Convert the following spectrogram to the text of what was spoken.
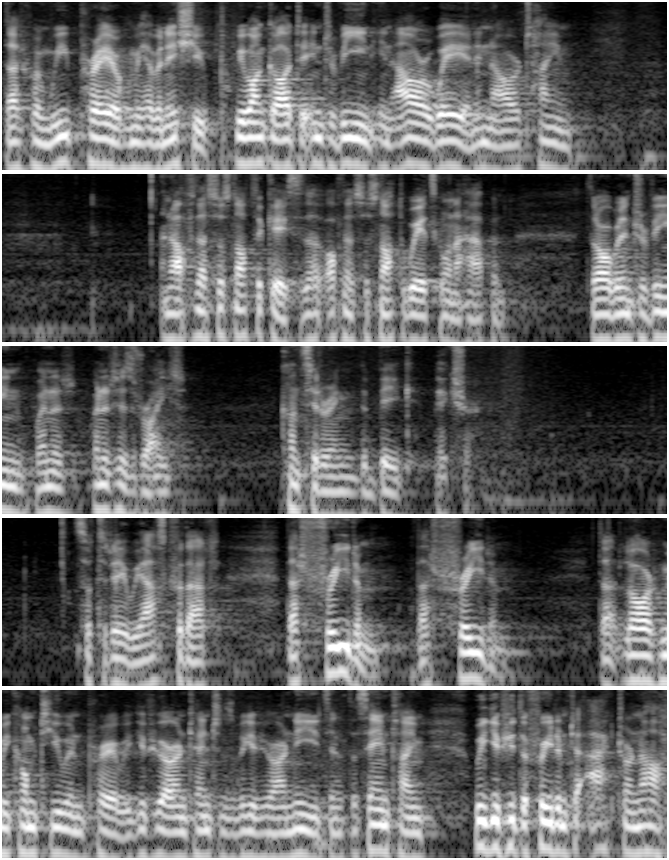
that when we pray or when we have an issue, we want God to intervene in our way and in our time. And often that's just not the case. Often that's just not the way it's going to happen. The Lord will intervene when it, when it is right, considering the big picture. So today we ask for that, that freedom, that freedom. That, Lord, when we come to you in prayer, we give you our intentions, we give you our needs, and at the same time, we give you the freedom to act or not.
